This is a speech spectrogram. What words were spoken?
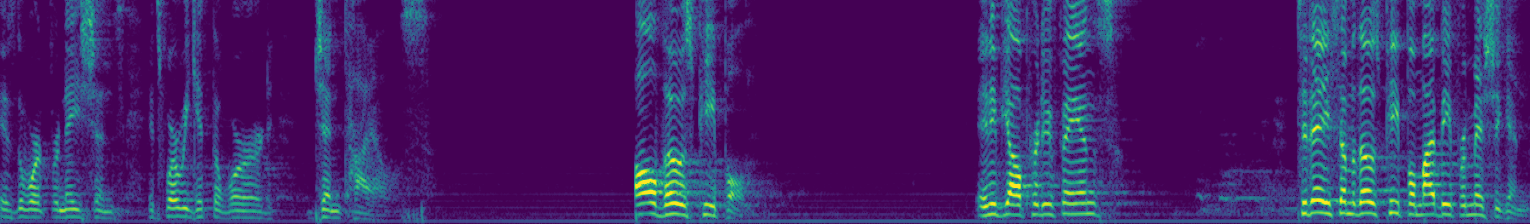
is the word for nations. It's where we get the word Gentiles. All those people. Any of y'all Purdue fans? Today, some of those people might be from Michigan.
